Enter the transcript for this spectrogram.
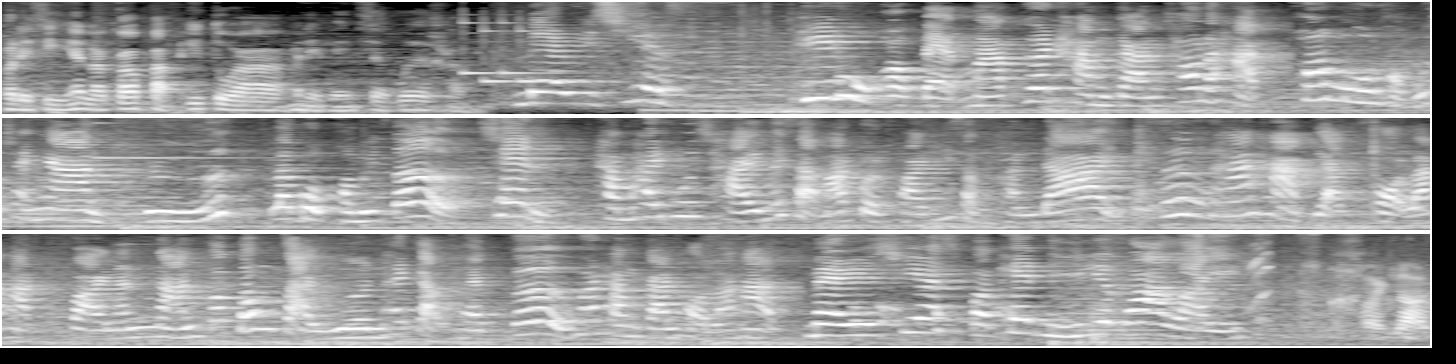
policy เนี่ยเราก็ปรับที่ตัว management server ครับ Malicious ที่ถูกออกแบบมาเพื่อทำการเข้ารหัสข้อ หรือระบบคอมพิวเตอร์ เช่นทำให้ผู้ใช้ไม่สามารถเปิดไฟล์ที่สำคัญได้ ซึ่งถ้าหากอยากถอดรหัสไฟล์นั้นๆ ก็ต้องจ่ายเงินให้กับแฮกเกอร์เพื่อทำการถอดรหัส Malicious ประเภทนี้เรียกว่าอะไร ขออีกรอบ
